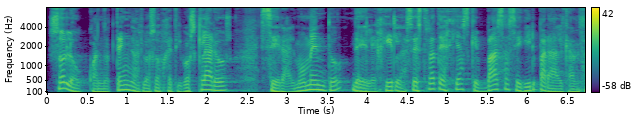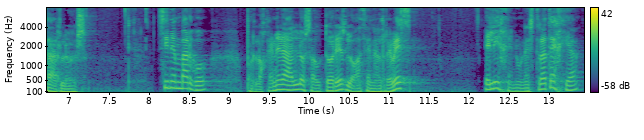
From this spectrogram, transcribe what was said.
Solo cuando tengas los objetivos claros será el momento de elegir las estrategias que vas a seguir para alcanzarlos. Sin embargo, por lo general, los autores lo hacen al revés. Eligen una estrategia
